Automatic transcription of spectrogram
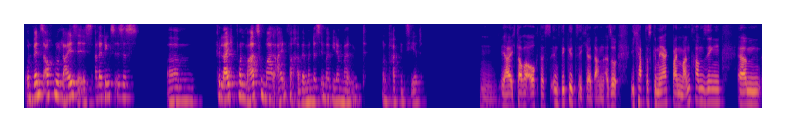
Und wenn es auch nur leise ist. Allerdings ist es ähm, vielleicht von Mal zu Mal einfacher, wenn man das immer wieder mal übt und praktiziert. Hm. Ja, ich glaube auch, das entwickelt sich ja dann. Also ich habe das gemerkt beim Mantram singen. Ähm,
